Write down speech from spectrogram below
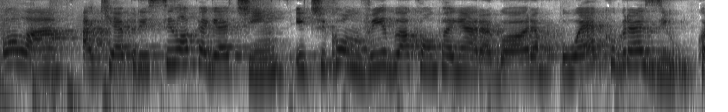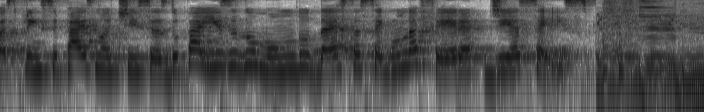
Olá, aqui é Priscila Pegatin e te convido a acompanhar agora o Eco Brasil, com as principais notícias do país e do mundo desta segunda-feira, dia 6.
